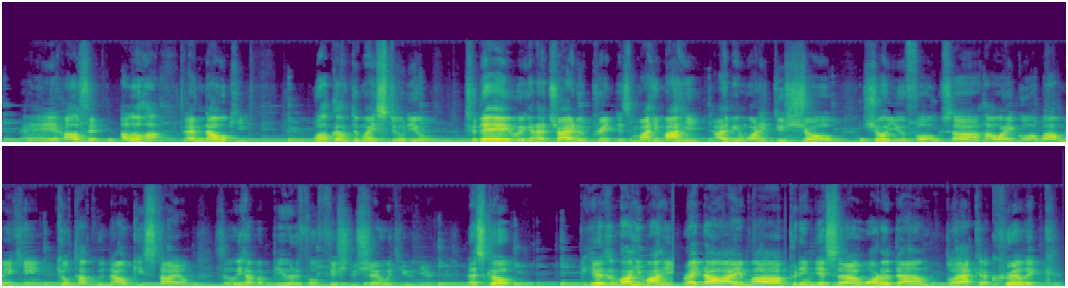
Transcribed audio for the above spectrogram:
Hey, how's it? Aloha, I'm Naoki. Welcome to my studio. Today we're gonna try to print this mahi mahi. I've been wanting to show show you folks uh, how I go about making Gyotaku Naoki style. So we have a beautiful fish to share with you here. Let's go. Here's a mahi mahi. Right now I'm uh, putting this uh, watered down black acrylic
